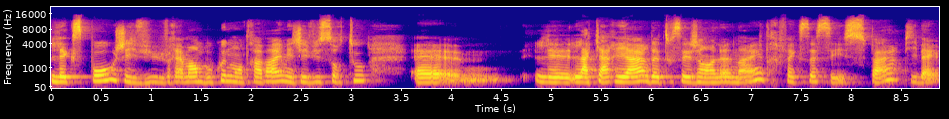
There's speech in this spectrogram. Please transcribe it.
l'expo, j'ai vu vraiment beaucoup de mon travail, mais j'ai vu surtout la carrière de tous ces gens-là naître. Fait que ça, c'est super. Puis, ben,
